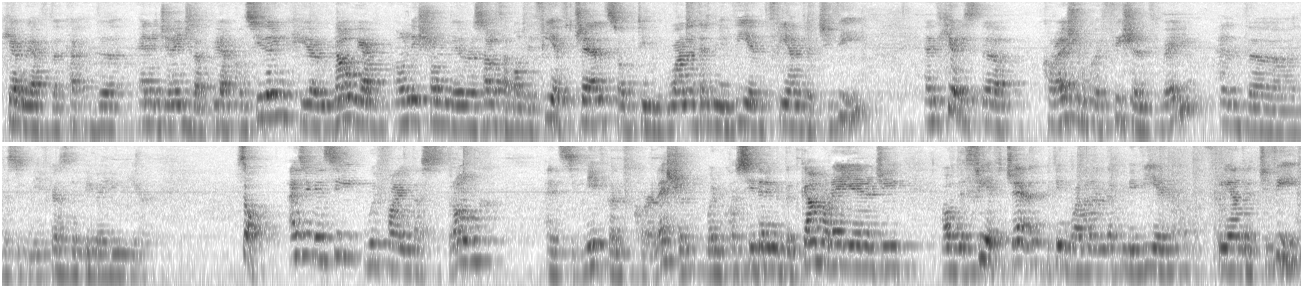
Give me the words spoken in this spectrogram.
Here we have the, the energy range that we are considering. Here now we are only showing the results about the 3FGL, so between 100 MeV and 300 GeV. And here is the correlation coefficient value and uh, the significance, the p-value here. So, as you can see, we find a strong and significant correlation when considering the gamma ray energy of the 3FGL between 100 MeV and 300 GeV,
